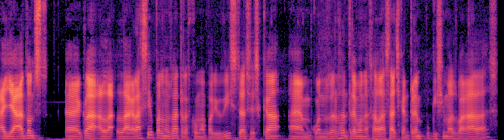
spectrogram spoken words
allà, doncs, eh, clar, la, la gràcia per nosaltres com a periodistes és que eh, quan nosaltres entrem a una sala d'assaig, que entrem poquíssimes vegades,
